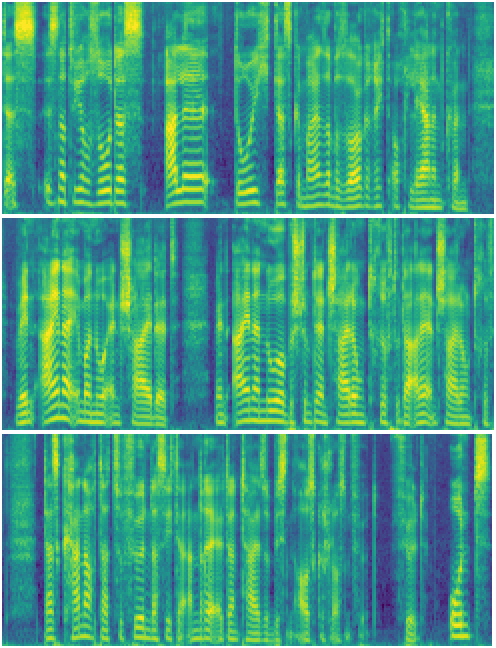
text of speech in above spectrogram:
das ist natürlich auch so, dass alle durch das gemeinsame Sorgerecht auch lernen können. Wenn einer immer nur entscheidet, wenn einer nur bestimmte Entscheidungen trifft oder alle Entscheidungen trifft, das kann auch dazu führen, dass sich der andere Elternteil so ein bisschen ausgeschlossen fühlt. Und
